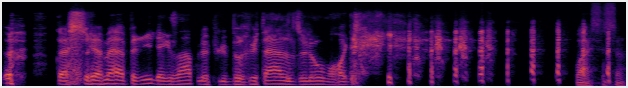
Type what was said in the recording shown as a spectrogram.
Tu as sûrement appris l'exemple le plus brutal du lot, mon gars. Ouais, c'est ça.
